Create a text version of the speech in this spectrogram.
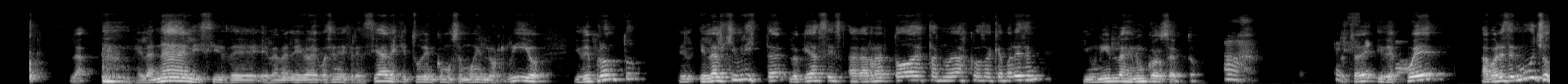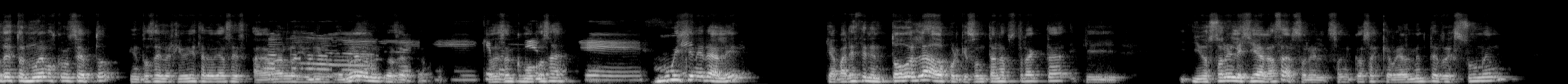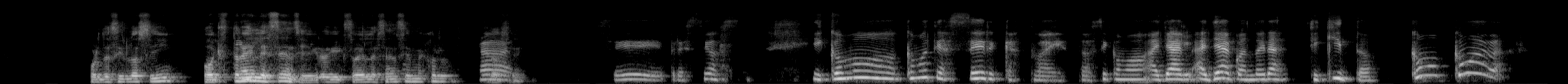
el análisis de, las ecuaciones diferenciales, que estudian cómo se mueven los ríos, y de pronto el, el, algebrista lo que hace es agarrar todas estas nuevas cosas que aparecen y unirlas en un concepto. Oh, y después aparecen muchos de estos nuevos conceptos, y entonces el algebrista lo que hace es agarrarlos y unirlos de nuevo en un concepto. Entonces son como cosas muy generales que aparecen en todos lados porque son tan abstractas que, y no son elegidas al azar, son, son cosas que realmente resumen, por decirlo así, o extraen la esencia. Yo creo que extraer la esencia es mejor. Sí, precioso. ¿Y cómo, cómo te acercas tú a esto? Así como allá, allá cuando eras chiquito. ¿Cómo, ¿Cómo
